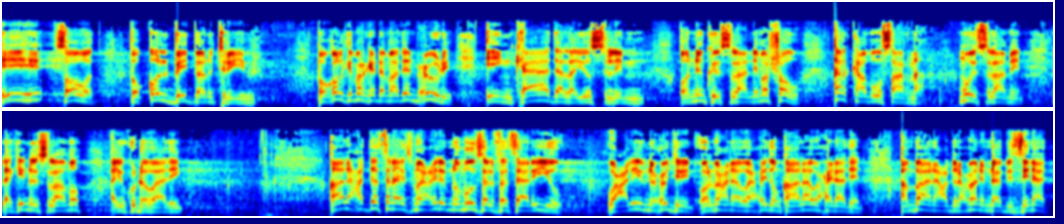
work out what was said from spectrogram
hiihi soo wad. Boqol bayd baan u tiriyey boqolkii markay dhammaadeen muxuu idhi in kaada la yuslim oo ninku islaamnimo show qarkaabuu saarnaa muu islaamin laakiin islaamo ayuu ku dhowaaday qaala xadaana ismaaciil ibnu muusa alfasaariyu wa caliy bni xujrin walmacna waaxidun qaala waxay idhahdeen amba'ana cabdiraxmaan ibni abi zinaad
